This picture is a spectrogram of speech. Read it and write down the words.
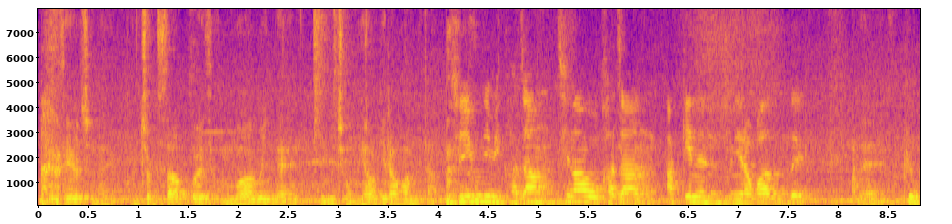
안녕하세요. 저는 건축사업부에서 근무하고 있는 김종혁이라고 합니다. 주임님이 가장 친하고 가장 아끼는 분이라고 하던데 네. 그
